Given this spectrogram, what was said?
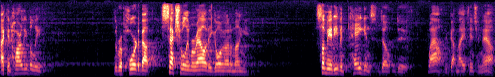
I can hardly believe it. The report about sexual immorality going on among you. Something that even pagans don't do. Wow, you've got my attention now.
